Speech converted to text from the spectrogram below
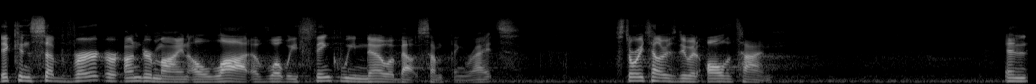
It can subvert or undermine a lot of what we think we know about something, right? Storytellers do it all the time. And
